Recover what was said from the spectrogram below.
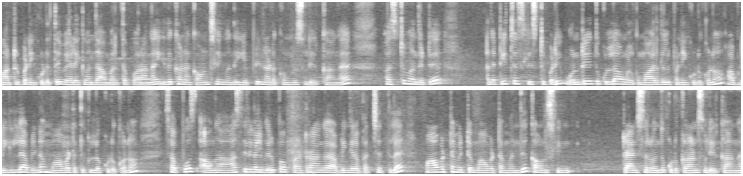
மாற்றுப்பணி கொடுத்து வேலைக்கு வந்து அமர்த்த போகிறாங்க இதுக்கான கவுன்சிலிங் வந்து எப்படி நடக்கும்னு சொல்லியிருக்காங்க. ஃபஸ்ட்டு வந்துட்டு அந்த டீச்சர்ஸ் லிஸ்ட்டு படி ஒன்றியத்துக்குள்ளே அவங்களுக்கு மாறுதல் பண்ணி கொடுக்கணும். அப்படி இல்லை அப்படின்னா மாவட்டத்துக்குள்ளே கொடுக்கணும். சப்போஸ் அவங்க ஆசிரியர்கள் விருப்பப்படுறாங்க அப்படிங்கிற பட்சத்தில் மாவட்டம் விட்டு மாவட்டம் வந்து கவுன்சிலிங் ட்ரான்ஸ்ஃபர் வந்து கொடுக்கலான்னு சொல்லியிருக்காங்க.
